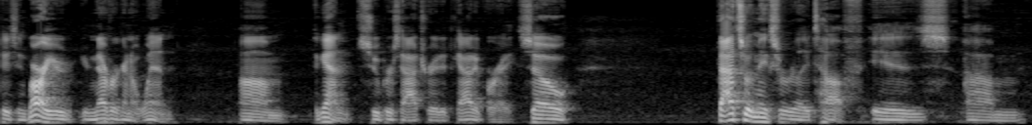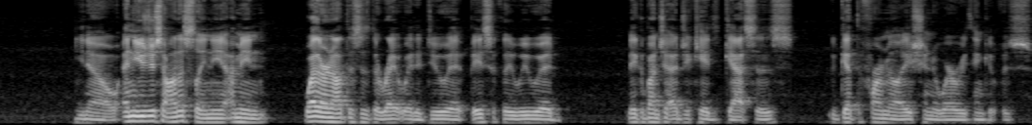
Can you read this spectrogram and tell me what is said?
tasting bar, you're you're never going to win. Um, again, super saturated category. So that's what makes it really tough is um, you know and you just honestly need i mean whether or not this is the right way to do it basically we would make a bunch of educated guesses we'd get the formulation to where we think it was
